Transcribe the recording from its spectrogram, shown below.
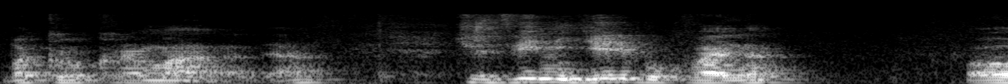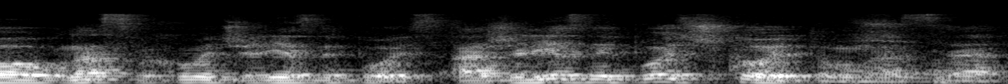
вокруг романа, да. Через две недели буквально о, у нас выходит «Железный пояс». А «Железный пояс» что это у нас? А,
